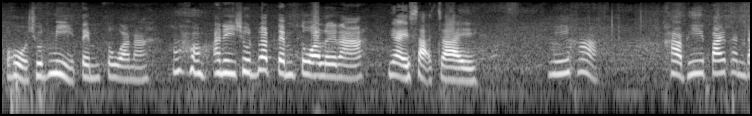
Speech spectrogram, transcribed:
โอ้โห ชุดหมี่เต็มตัวนะ อันนี้ชุดแบบเต็มตัวเลยนะ ใหญ่สะใจ นี่ค่ะ ค่ะพี่ป้ายแพนด้า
